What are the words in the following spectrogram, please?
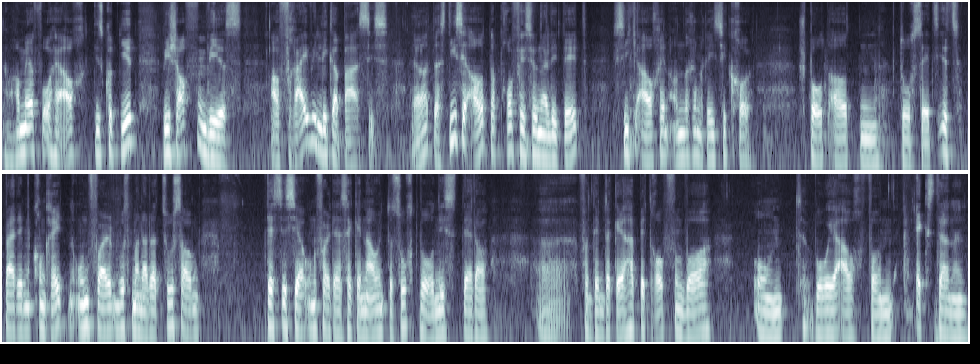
da haben wir ja vorher auch diskutiert, wie schaffen wir es, auf freiwilliger Basis, ja, dass diese Art der Professionalität sich auch in anderen Risikosportarten durchsetzt. Jetzt bei dem konkreten Unfall muss man ja dazu sagen, das ist ja ein Unfall, der sehr genau untersucht worden ist, der da, äh, von dem der Gerhard betroffen war und wo ja auch von externen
